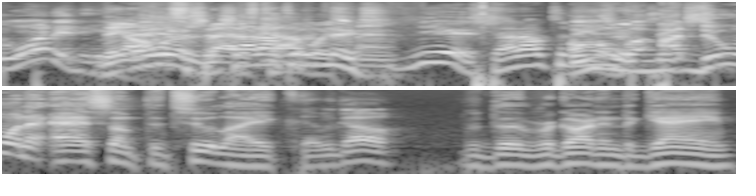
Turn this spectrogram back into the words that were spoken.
only one in here. They Hey, almost yo, as bad shout as out to the Cowboys Knicks. fans. yeah, shout out to the Oh, but I do want to add something too, like There we go. the regarding the game.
